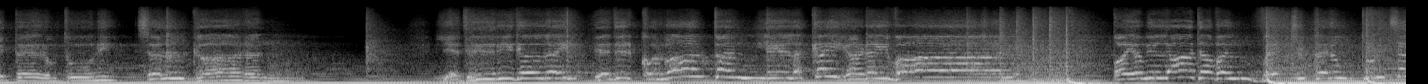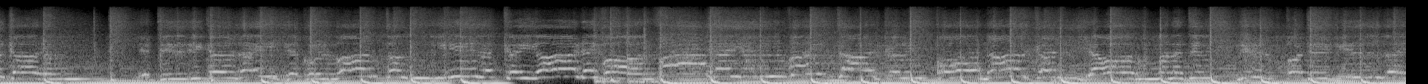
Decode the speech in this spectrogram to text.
வெற்றி பெறும் தூணி செல்காரன். எதிரிகளை எதிர்கொள்வான் தன் இலக்கை அடைவான். பயமில்லாதவன் வெற்றி பெறும் துணிச்சல்காரன் எதிரிகளை எதிர்கொள்வான் தன் இலக்கை அடைவான். போனார்கள். யாரும் மனதில் நிற்பது இல்லை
